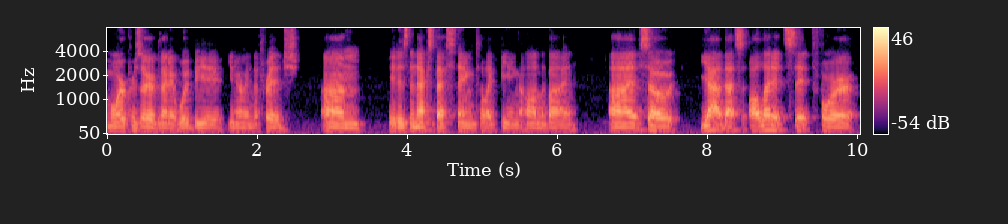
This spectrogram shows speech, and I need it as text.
more preserved than it would be you know in the fridge. Um, it is the next best thing to like being on the vine. Uh, so yeah, that's I'll let it sit for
